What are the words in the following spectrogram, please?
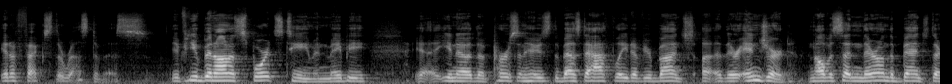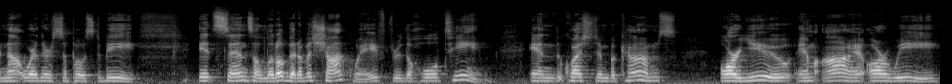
it affects the rest of us. If you've been on a sports team and maybe you know the person who's the best athlete of your bunch uh, they're injured and all of a sudden they're on the bench they're not where they're supposed to be it sends a little bit of a shockwave through the whole team and the question becomes are you am i are we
